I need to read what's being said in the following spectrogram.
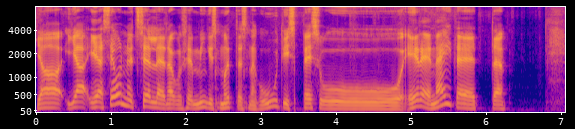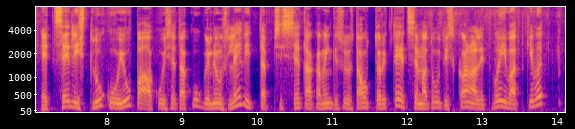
ja, ja, ja see on nüüd selle nagu see mingis mõttes nagu uudispesu ere näide, et et sellist lugu juba, kui seda Google News levitab, siis seda ka mingisugused autoriteetsemad uudiskanalid võivadki võtta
